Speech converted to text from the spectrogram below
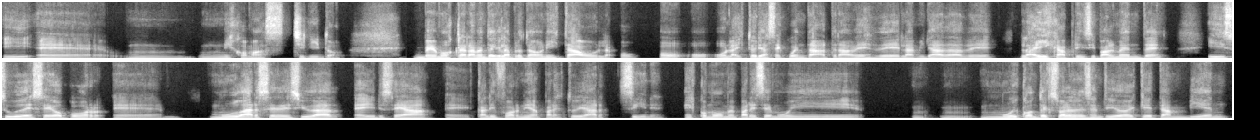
y eh, un, hijo más chiquito. Vemos claramente que la protagonista o, o, o, la historia se cuenta a través de la mirada de la hija principalmente y su deseo por eh, mudarse de ciudad e irse a California para estudiar cine es como me parece muy, muy contextual en el sentido de que también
